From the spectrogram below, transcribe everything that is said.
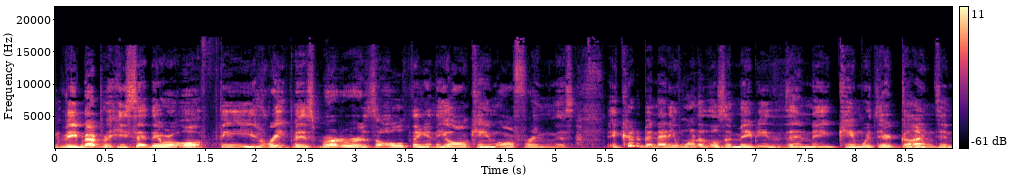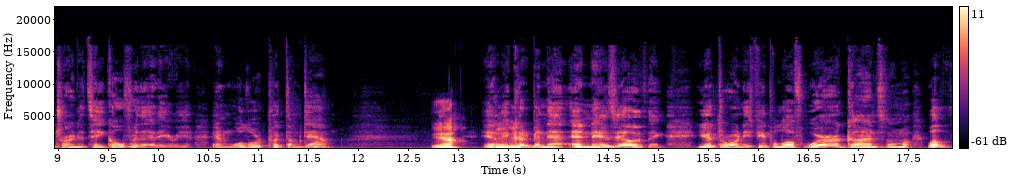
Remember, he said they were all thieves, rapists, murderers, the whole thing, and they all came offering this. It could have been any one of those, and maybe then they came with their guns and tried to take over that area, and Warlord put them down. Yeah. Yeah, it mm-hmm. could have been that. And here's the other thing: you're throwing these people off. Where are guns? No more. Well,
